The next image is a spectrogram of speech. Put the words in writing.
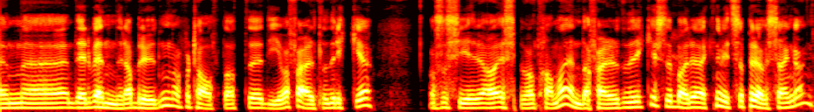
en eh, del venner av bruden og fortalte at eh, de var ferdige til å drikke. Og så sier ja, Espen at han er enda ferdigere til å drikke, så det bare er ikke noe vits å prøve seg engang.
